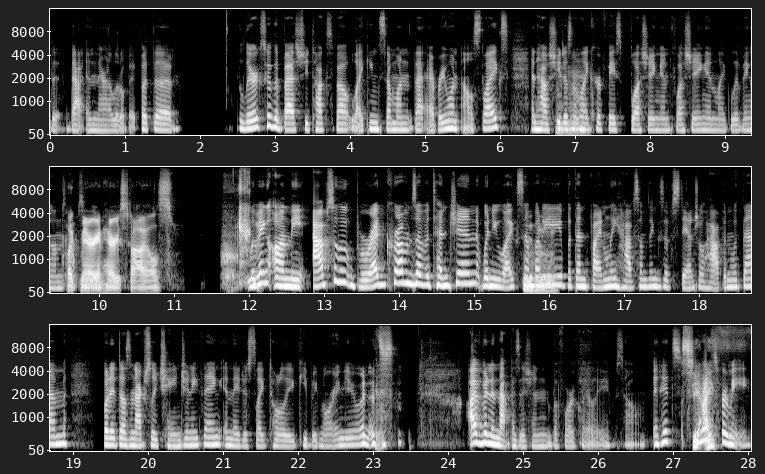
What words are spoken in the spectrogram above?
th- that in there a little bit. But the the lyrics are the best. She talks about liking someone that everyone else likes and how she doesn't Mhm. like her face blushing and flushing and like living on it's the like Mary and absolute- Harry Styles. living on the absolute breadcrumbs of attention when you like somebody, Mm-hmm. but then finally have something substantial happen with them, but it doesn't actually change anything and they just like totally keep ignoring you. And it's, I've been in that position before, clearly. So it hits, See, it hits I for me.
